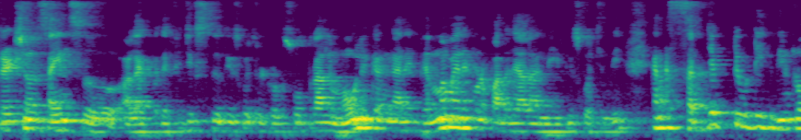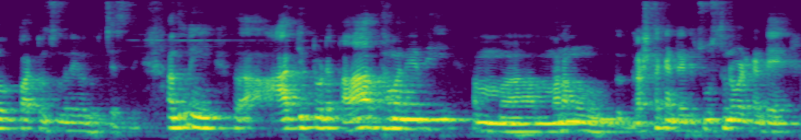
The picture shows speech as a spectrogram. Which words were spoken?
ట్రెడిషనల్ సైన్స్ లేకపోతే ఫిజిక్స్ తీసుకొచ్చినటువంటి సూత్రాలను మౌలికంగానే భిన్నమైనటువంటి పదజాలాన్ని తీసుకొచ్చింది. కనుక సబ్జెక్టివిటీకి దీంట్లో ఇంపార్టెన్స్ ఉందనేది వచ్చేసింది. అందుకని ఆబ్జెక్టివ్ అంటే పదార్థం అనేది మనము ద్రష్ట కంటే అంటే చూస్తున్న కంటే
